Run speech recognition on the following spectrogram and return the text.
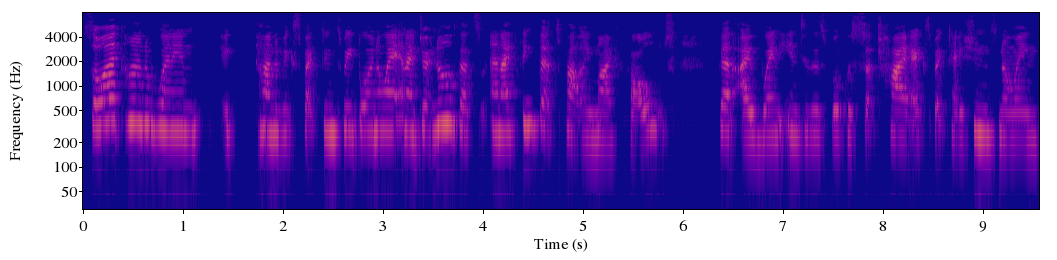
So i kind of went in kind of expecting to be blown away and i don't know if that's and i think that's partly my fault that i went into this book with such high expectations knowing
